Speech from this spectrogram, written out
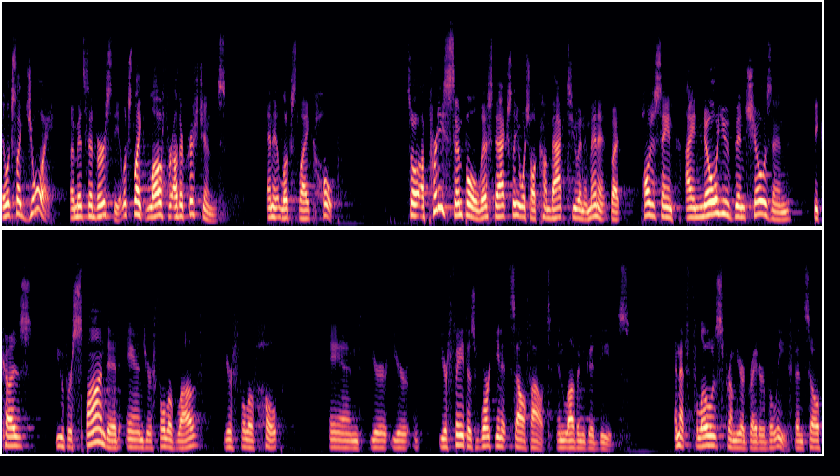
it looks like joy amidst adversity, it looks like love for other Christians, and it looks like hope. So, a pretty simple list, actually, which I'll come back to in a minute, but Paul's just saying, I know you've been chosen because you've responded and you're full of love, you're full of hope, and your, your, your faith is working itself out in love and good deeds. And that flows from your greater belief. And so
